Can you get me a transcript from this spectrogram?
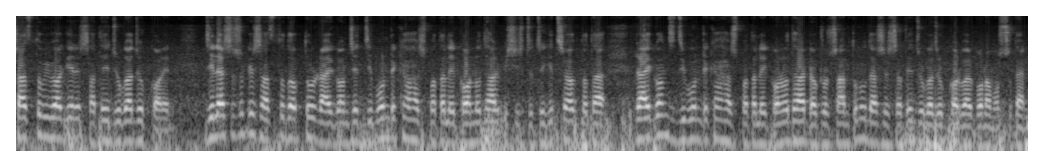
স্বাস্থ্য বিভাগের সাথে যোগাযোগ করেন। জেলা শাসকের স্বাস্থ্য দপ্তর রায়গঞ্জের জীবনরেখা হাসপাতালের কর্ণধার, বিশিষ্ট চিকিৎসক তথা রায়গঞ্জ জীবনরেখা হাসপাতালের কর্ণধার ডক্টর শান্তনু দাসের সাথে যোগাযোগ করবার পরামর্শ দেন।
